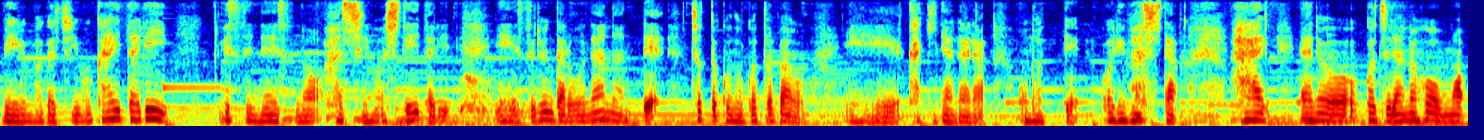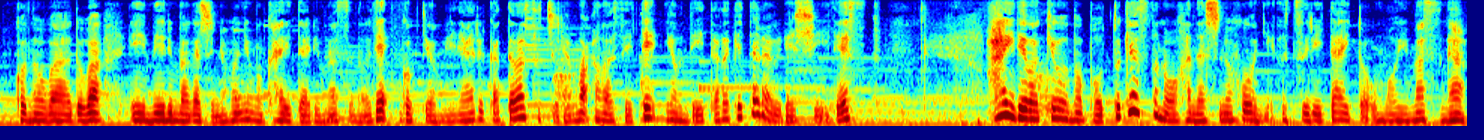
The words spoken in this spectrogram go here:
メールマガジンを書いたり SNS の発信をしていたり、えー、するんだろうななんてちょっとこの言葉を、えー、書きながら思っておりました。はい。あのこちらの方もこのワードは、えー、メールマガジンの方にも書いてありますのでご興味のある方はそちらも合わせて読んでいただけたら嬉しいです。はい。では今日のポッドキャストのお話の方に移りたいと思いますが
